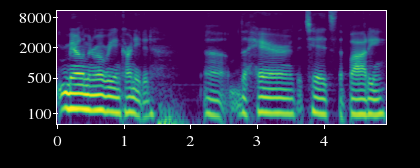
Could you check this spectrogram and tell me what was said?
Marilyn Monroe reincarnated. Uh, the hair, the tits, the body.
